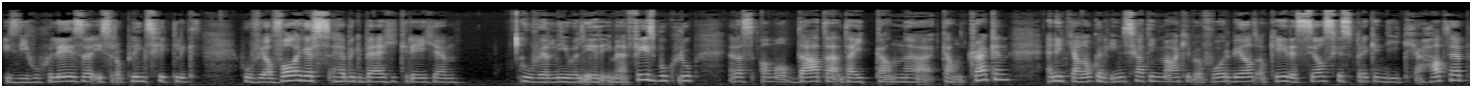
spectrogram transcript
is die goed gelezen? Is er op links geklikt? Hoeveel volgers heb ik bijgekregen? Hoeveel nieuwe leden in mijn Facebookgroep? En dat is allemaal data dat ik kan, uh, kan tracken. En ik kan ook een inschatting maken, bijvoorbeeld, oké, de salesgesprekken die ik gehad heb,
